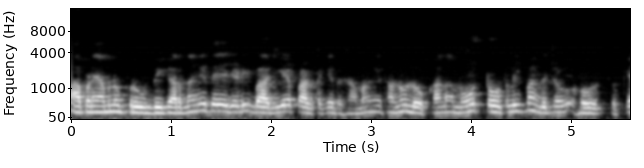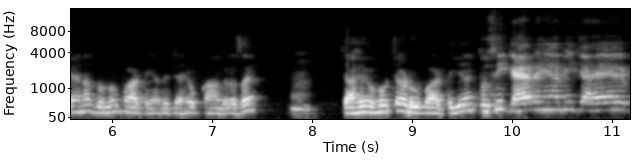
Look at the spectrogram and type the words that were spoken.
ਆਪਣੇ ਆਪ ਨੂੰ ਪ੍ਰੂਵ ਵੀ ਕਰ ਦਾਂਗੇ ਤੇ ਜਿਹੜੀ ਬਾਜੀ ਹੈ ਪਲਟ ਕੇ ਦਿਖਾਵਾਂਗੇ। ਤੁਹਾਨੂੰ ਲੋਕਾਂ ਦਾ ਮੋਹ ਟੋਟਲੀ ਭੰਗ ਚ ਹੋ ਚੁੱਕਿਆ ਇਹਨਾਂ ਦੋਨੋਂ ਪਾਰਟੀਆਂ ਦੇ ਚਾਹੇ ਉਹ ਕਾਂਗਰਸ ਹੈ। ਚਾਹੇ ਉਹ ਝਾੜੂ ਪਾਰਟੀ ਹੈ। ਤੁਸੀਂ ਕਹਿ ਰਹੇ ਆ ਵੀ ਚਾਹੇ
